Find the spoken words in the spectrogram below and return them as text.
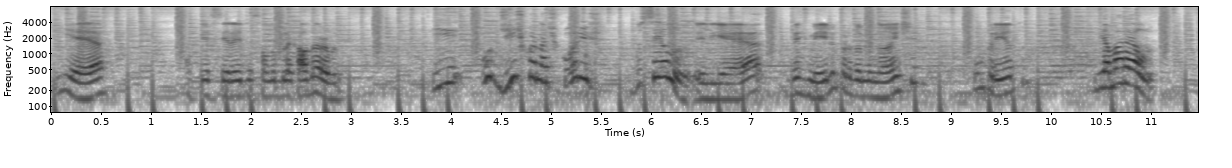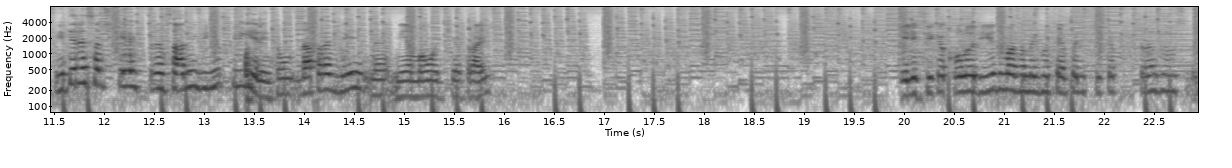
que é a terceira edição do Blackout Urban. E o disco é nas cores do selo. Ele é vermelho predominante, com preto e amarelo. O interessante é que ele é prensado em vinil clear, então dá pra ver, né, minha mão aqui atrás. Ele fica colorido, mas ao mesmo tempo ele fica translúcido.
